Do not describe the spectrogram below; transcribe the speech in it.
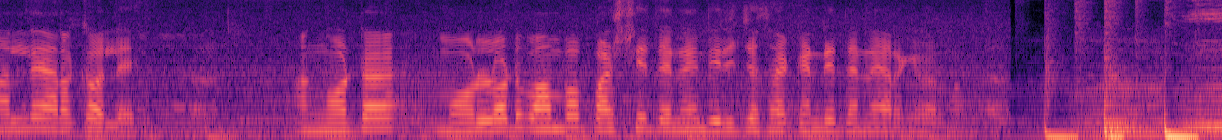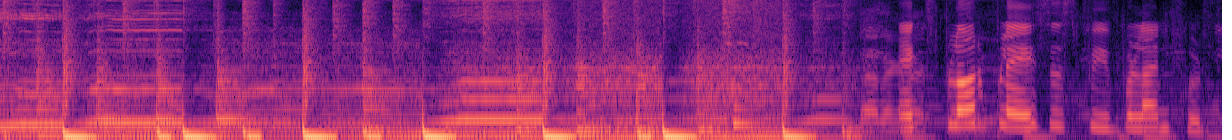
നല്ല ഇറക്കമല്ലേ? അങ്ങോട്ട് മുകളിലോട്ട് പോകുമ്പോൾ ഫസ്റ്റിൽ തന്നെ തിരിച്ച് സെക്കൻഡിൽ തന്നെ ഇറങ്ങി വരണം. Explore places people and food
